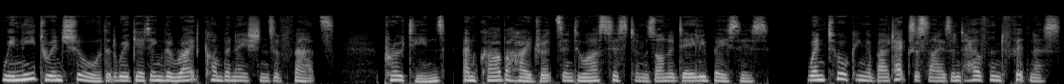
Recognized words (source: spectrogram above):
we need to ensure that we're getting the right combinations of fats, proteins, and carbohydrates into our systems on a daily basis. When talking about exercise and health and fitness,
